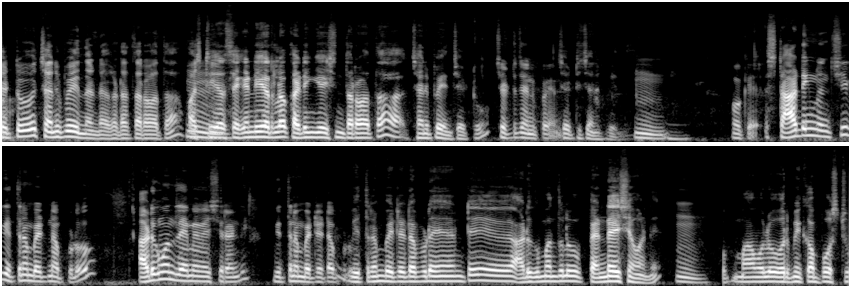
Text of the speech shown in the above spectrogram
చెట్టు చనిపోయిందండి అక్కడ తర్వాత. ఫస్ట్. ఇయర్ సెకండ్ ఇయర్లో కటింగ్ చేసిన తర్వాత చనిపోయింది చెట్టు. చెట్టు చనిపోయింది. చెట్టు చనిపోయింది. ఓకే. స్టార్టింగ్ నుంచి విత్తనం పెట్టినప్పుడు అడుగు మందులు ఏమేమి వేసారండి? విత్తనం పెట్టేటప్పుడు? విత్తనం పెట్టేటప్పుడు ఏంటంటే అడుగు మందులు పెండ వేసామండి. మామూలు వర్మి కంపోస్ట్.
